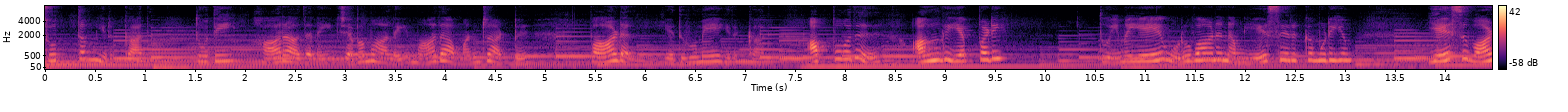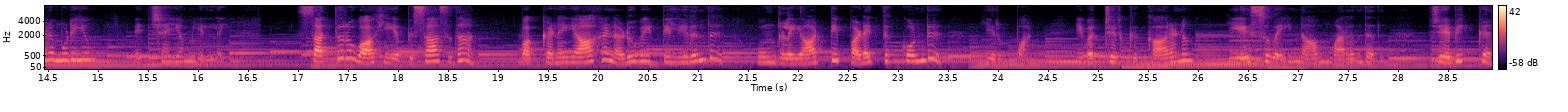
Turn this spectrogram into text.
சுத்தம் இருக்காது. துதி ஆராதனை ஜெபமாலை மாதா மன்றாட்டு பாடல் எதுவுமே இருக்காது. அப்போது அங்கு எப்படி தூய்மையே உருவான நம் இயேசு இருக்க முடியும்? இயேசு வாழ முடியும்? நிச்சயம் இல்லை. சத்துருவாகிய பிசாசுதான் வக்கணையாக நடுவீட்டில் இருந்து உங்களை ஆட்டி படைத்துக் கொண்டு இருப்பான். இவற்றிற்கு காரணம் இயேசுவை நாம் மறந்தது. ஜெபிக்க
